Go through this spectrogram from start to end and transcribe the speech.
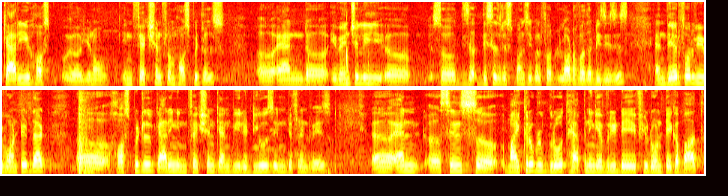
carry you know infection from hospitals uh, and uh, eventually uh, so this, this is responsible for a lot of other diseases and therefore we wanted that hospital carrying infection can be reduced in different ways and uh, since uh, microbial growth happening every day if you don't take a bath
